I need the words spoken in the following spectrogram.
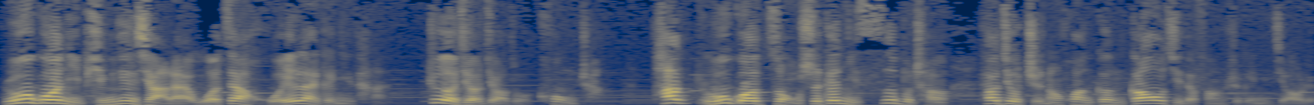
如果你平静下来，我再回来跟你谈，这就叫做控场。他如果总是跟你撕不成，他就只能换更高级的方式跟你交流。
